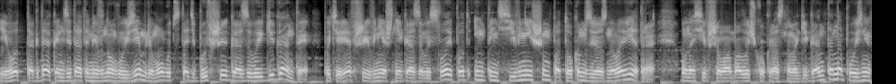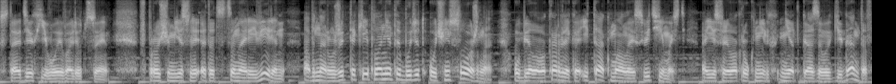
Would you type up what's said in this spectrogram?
И вот тогда кандидатами в новую Землю могут стать бывшие газовые гиганты, потерявшие внешний газовый слой под интенсивнейшим потоком звездного ветра, уносившего оболочку красного гиганта на поздних стадиях его эволюции. Впрочем, если этот сценарий верен, обнаружить такие планеты будет очень сложно. У белого карлика и так малая светимость, а если вокруг них нет газовых гигантов,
